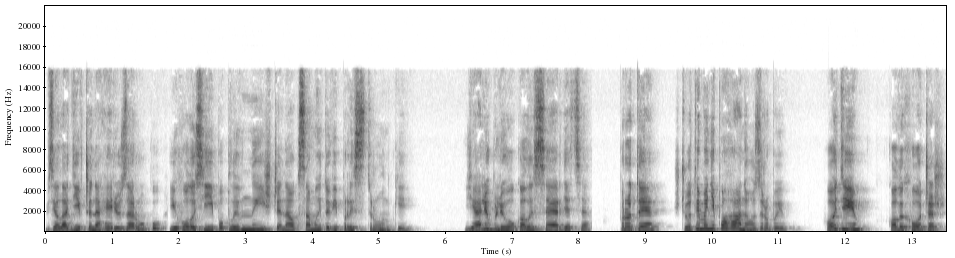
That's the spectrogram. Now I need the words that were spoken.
взяла дівчина Герю за руку, і голос її поплив нижче на оксамитові приструнки. Я люблю, коли сердяться. Проте, що ти мені поганого зробив? Ходім, коли хочеш.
